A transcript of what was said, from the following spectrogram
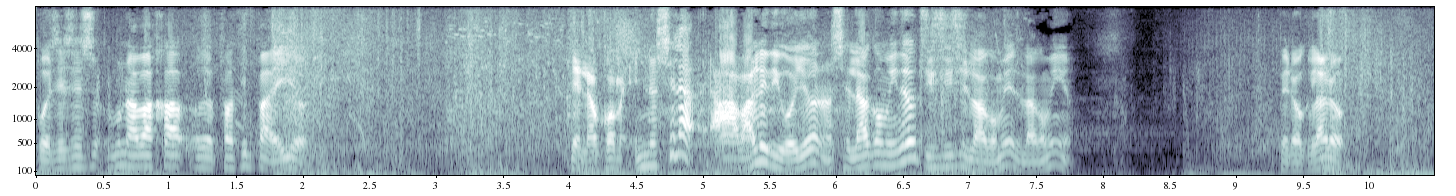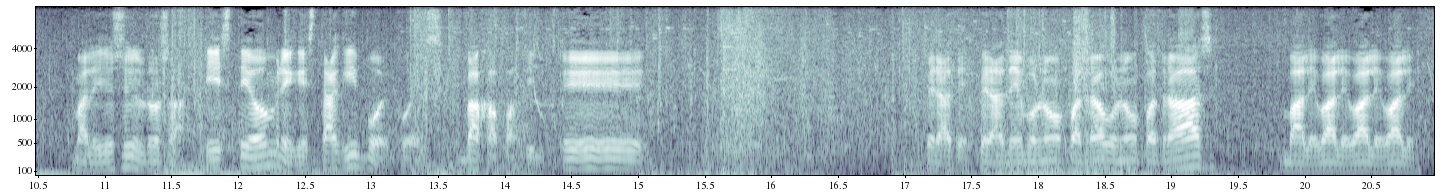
Pues esa es una baja eh, fácil para ellos. Te lo come... No se la... Ah, vale, digo yo. ¿No se la ha comido? Sí, sí, se la ha comido, se la ha comido. Pero claro... Vale, yo soy el rosa. Este hombre que está aquí, pues, pues, baja fácil. Eh... Espérate, espérate, volvemos para atrás, volvemos para atrás Vale, vale, vale, vale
